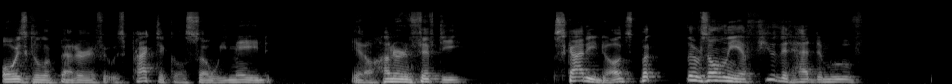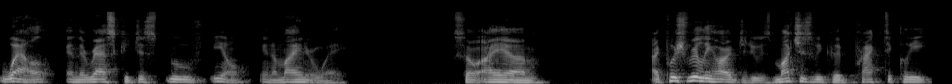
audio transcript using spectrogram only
always going to look better if it was practical. So we made, you know, 150 Scotty dogs, but there was only a few that had to move well, and the rest could just move, you know, in a minor way. So I um I pushed really hard to do as much as we could practically,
